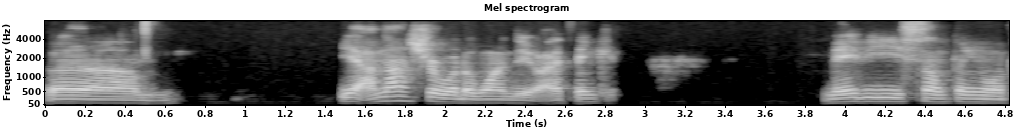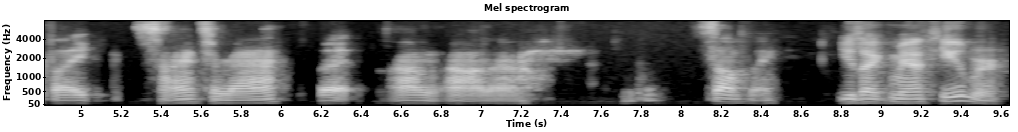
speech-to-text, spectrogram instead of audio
But um, yeah, I'm not sure what I want to do. I think maybe something with like science or math, but um, I don't know something. You like math humor,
